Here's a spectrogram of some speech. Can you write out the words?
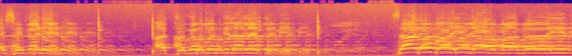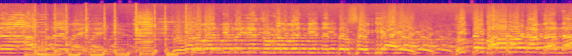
काय शिंगाडे. आज जुगलबंदीला आलाय तुम्ही. साळूबाईला माग येणं असं नाही पाहिजे. जुगलबंदी म्हणजे जुगलबंदी नंतर सोयी आहे. इथं भारुड म्हणा.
